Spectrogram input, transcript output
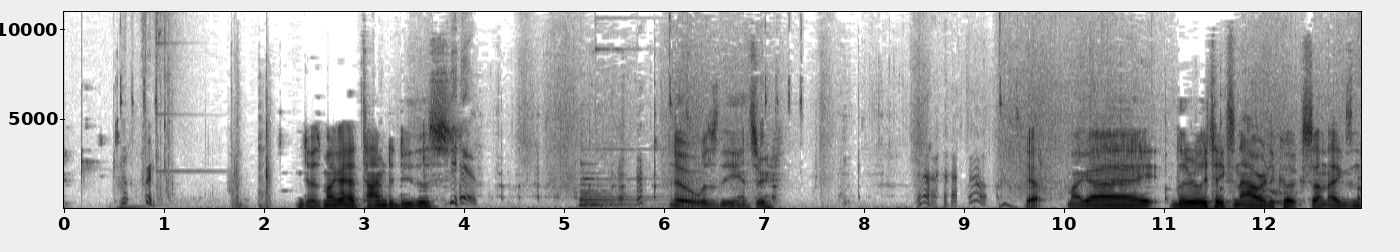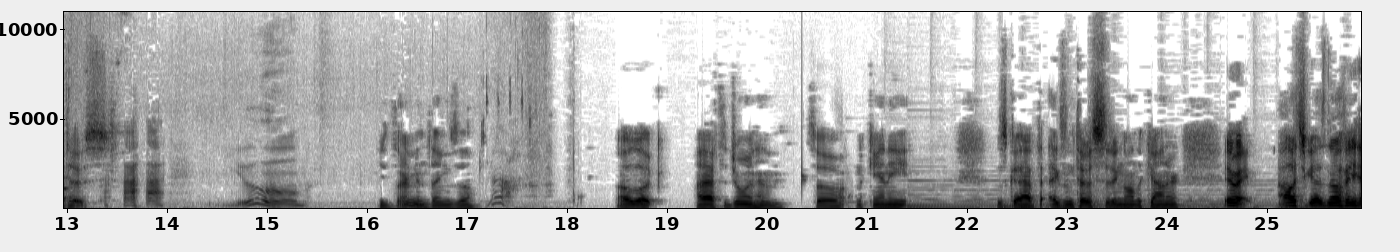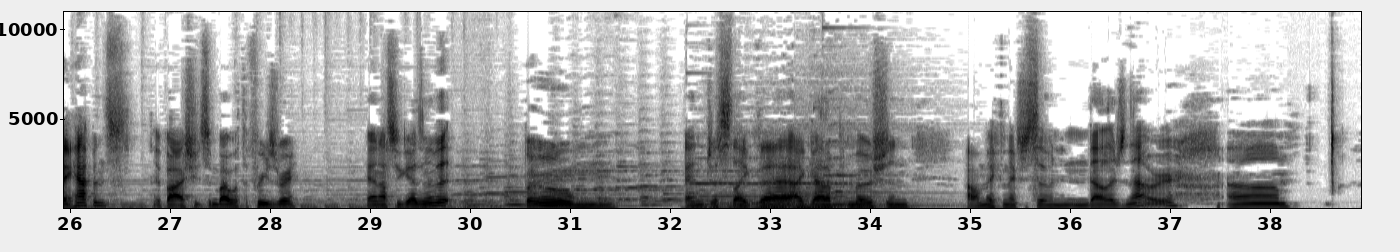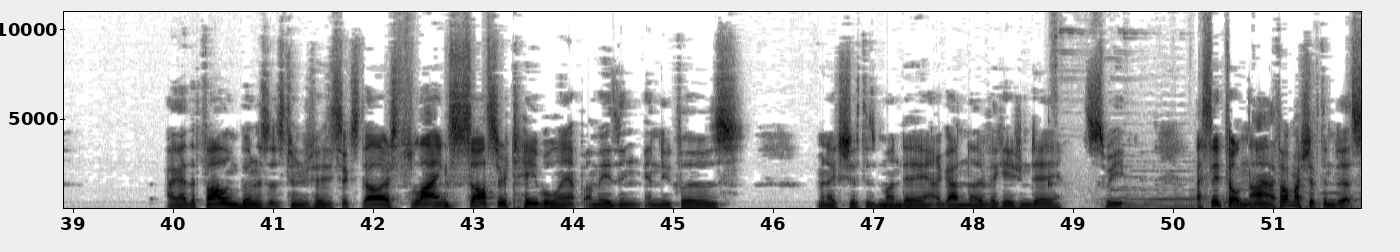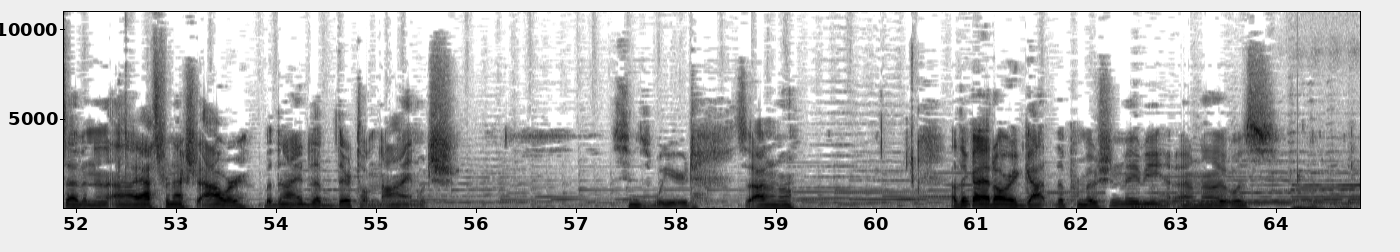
Does my guy have time to do this? No, was the answer. Yep, my guy literally takes an hour to cook some eggs and toast. He's learning things though. Oh look, I have to join him, so I can't eat. Just gonna have eggs and toast sitting on the counter. Anyway, I'll let you guys know if anything happens. If I shoot somebody with a freeze ray. And I'll see you guys in a bit. Boom! And just like that, I got a promotion. I'll make an extra seven dollars an hour. Um, I got the following bonuses: two hundred fifty-six dollars, flying saucer table lamp, amazing, and new clothes. My next shift is Monday. I got another vacation day. Sweet. I stayed till 9. I thought my shift ended at 7, and I asked for an extra hour, but then I ended up there till 9, which seems weird. So I don't know. I think I had already got the promotion, maybe. I don't know. It was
